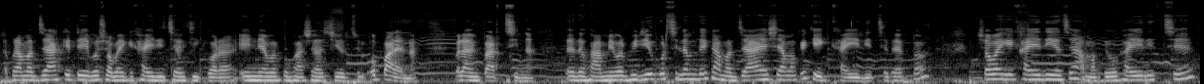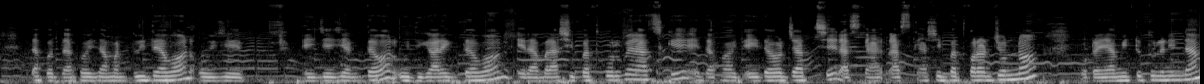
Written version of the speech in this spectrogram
তারপর আমার যা কেটে এবার সবাইকে খাইয়ে দিচ্ছে আর কি করা। এই নিয়ে আবার খুব হাসাহাসি হচ্ছিল। ও পারে না। বলে আমি পারছি না। তাই দেখো, আমি আবার ভিডিও করছিলাম দেখে আমার যা এসে আমাকে কেক খাইয়ে দিচ্ছে, দেখো। সবাইকে খাইয়ে দিয়েছে, আমাকেও খাইয়ে দিচ্ছে। তারপর দেখো, ওই যে আমার দুই দেওয়ার ওই যে, এই যে এক দেওয়ার ওইদিকে আরেক দেওয়ার এরা আবার আশীর্বাদ করবে আজকে। এই দেখো এই দেওয়ার যাচ্ছে রাজকে রাজকে আশীর্বাদ করার জন্য। ওটাই আমি একটু তুলে নিলাম।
